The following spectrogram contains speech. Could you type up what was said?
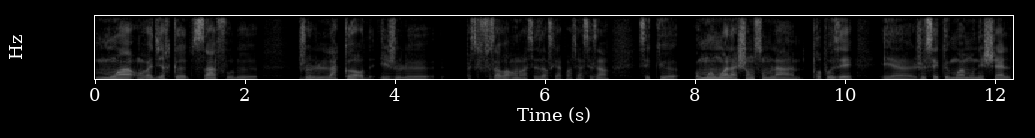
Moi, on va dire que ça, faut le, je l'accorde et je le. Parce qu'il faut savoir rendre à César ce qui appartient à César. C'est que, au moins, moi, la chance, on me l'a proposée. Et je sais que moi, à mon échelle,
